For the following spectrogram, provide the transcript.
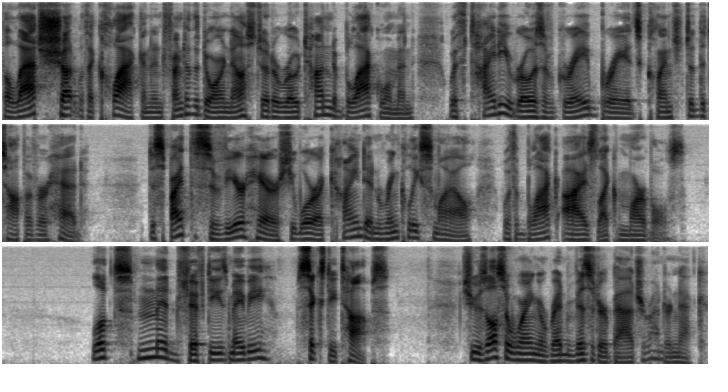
The latch shut with a clack, and in front of the door now stood a rotund black woman with tidy rows of gray braids clenched to the top of her head. Despite the severe hair, she wore a kind and wrinkly smile, with black eyes like marbles. Looked mid 50s, maybe, 60 tops. She was also wearing a red visitor badge around her neck.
